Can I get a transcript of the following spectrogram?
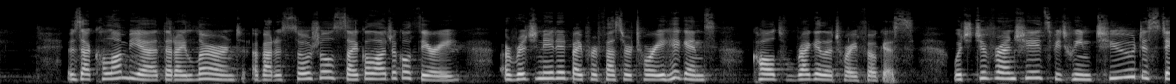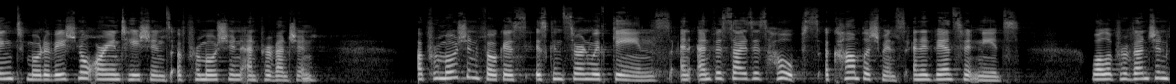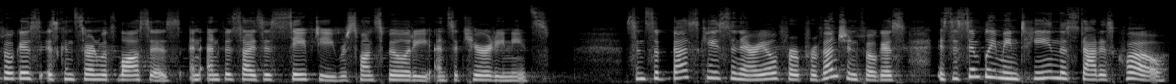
It was at Columbia that I learned about a social psychological theory originated by Professor Tory Higgins called regulatory focus, which differentiates between two distinct motivational orientations of promotion and prevention. A promotion focus is concerned with gains and emphasizes hopes, accomplishments, and advancement needs while a prevention focus is concerned with losses and emphasizes safety, responsibility, and security needs. Since the best case scenario for a prevention focus is to simply maintain the status quo,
